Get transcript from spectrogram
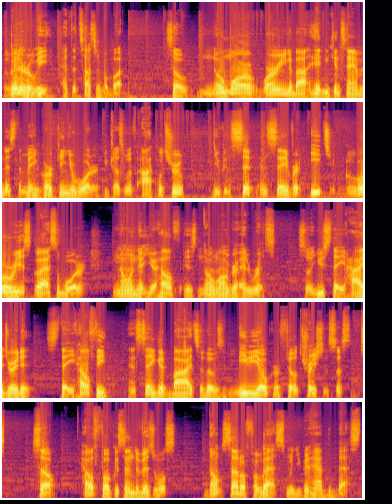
literally at the touch of a button. So, no more worrying about hidden contaminants that may lurk in your water because with AquaTru, you can sip and savor each glorious glass of water, knowing that your health is no longer at risk. So, you stay hydrated, stay healthy, and say goodbye to those mediocre filtration systems. So, health focused individuals, don't settle for less when you can have the best.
